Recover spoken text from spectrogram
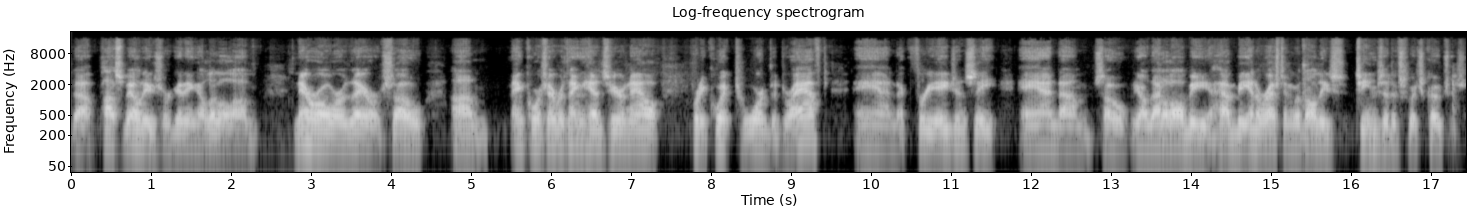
the possibilities are getting a little um, narrower there. So, um, and of course, everything heads here now pretty quick toward the draft and free agency. And um, so, you know, that'll all be have be interesting with all these teams that have switched coaches.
